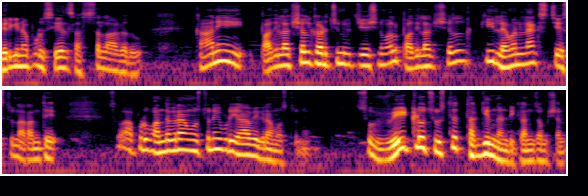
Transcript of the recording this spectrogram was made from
పెరిగినప్పుడు సేల్స్ అస్సలు ఆగదు. కానీ పది లక్షలు ఖర్చు చేసిన వాళ్ళు పది లక్షలకి లెవెన్ ల్యాక్స్ చేస్తున్నారు అంతే. సో అప్పుడు వంద గ్రామ్ వస్తున్నాయి ఇప్పుడు యాభై గ్రామ్ వస్తున్నాయి. సో వెయిట్లో చూస్తే తగ్గిందండి కన్జంప్షన్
